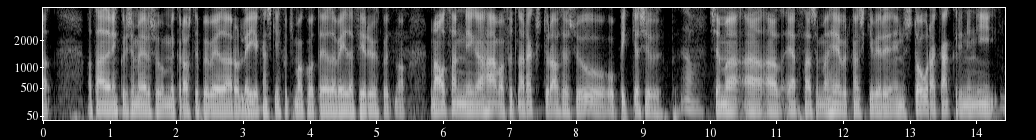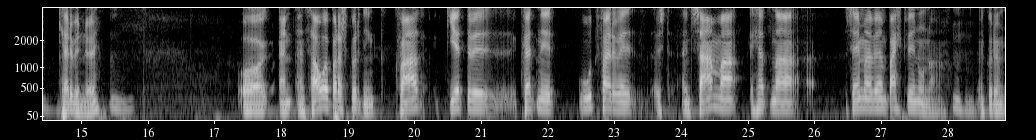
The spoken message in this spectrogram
að, að það er einhverju sem eru svo með gráslipu veiðar og leia kannski einhvern smá kvota eða veiða fyrir einhvern og ná þannig að hafa fullan rekstur af þessu og byggja sig upp Já, sem að, að, er það sem að hefur kannski verið einn stóra gaggrinin í kerfinu. Og en, en þá er bara spurning hvað getum við hvernig útfærum við veist, en sama hérna segjum að við hefum bætt við núna. Einhverjum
